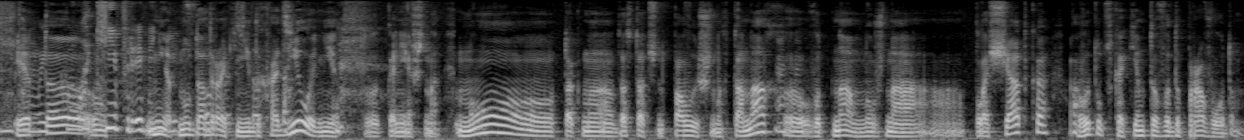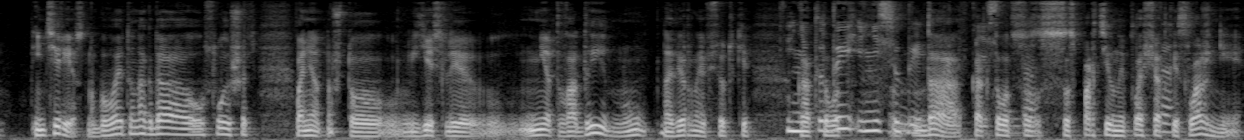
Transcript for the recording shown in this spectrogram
Это кулаки Нет, ну до драки не доходило, нет, конечно. Но так на достаточно повышенных тонах. Вот нам нужна площадка, а вы тут с каким-то водопроводом интересно. Бывает иногда услышать. Понятно, что если нет воды, ну, наверное, все-таки и не туды, вот, и не сюды. Да, как-то вот да. со, со спортивной площадкой да. сложнее.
